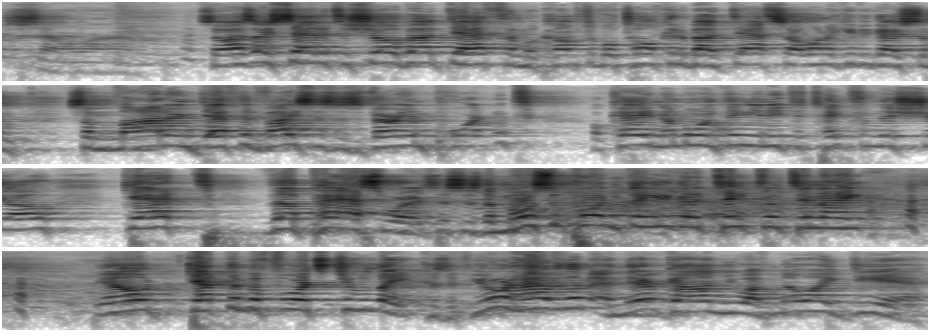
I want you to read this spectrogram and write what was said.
So, uh, so as I said, it's a show about death, and we're comfortable talking about death. So I want to give you guys some some modern death advice. This is very important. Okay, number one thing you need to take from this show: get the passwords. This is the most important thing you're going to take from tonight. You know, get them before it's too late. Because if you don't have them and they're gone, you have no idea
